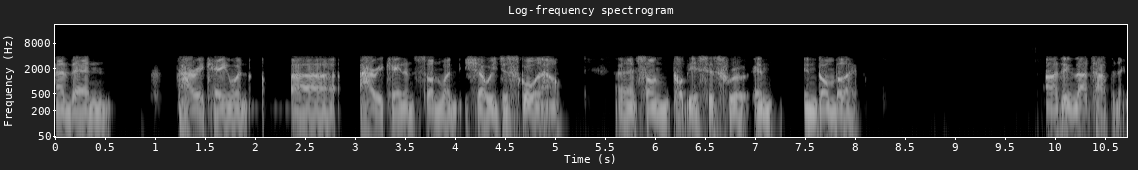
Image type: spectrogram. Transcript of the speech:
and then Harry Kane went. Uh, Harry Kane and Son went, "Shall we just score now?" And then Son got the assist for in in Ndombele. And I think that's happening.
